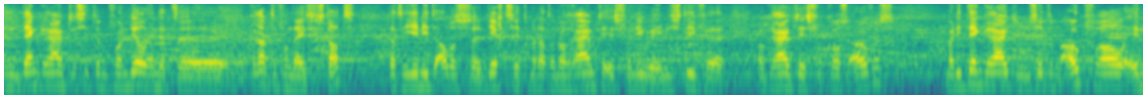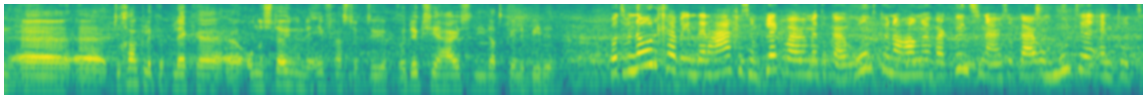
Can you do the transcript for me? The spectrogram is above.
En denkruimte zit hem voor een deel in het uh, karakter van deze stad dat hier niet alles eh, dicht zit, maar dat er nog ruimte is voor nieuwe initiatieven, ook ruimte is voor crossovers. Maar die denkruimte zit hem ook vooral in toegankelijke plekken, ondersteunende infrastructuur, productiehuizen die dat kunnen bieden. Wat we nodig hebben in Den Haag is een plek waar we met elkaar rond kunnen hangen, waar kunstenaars elkaar ontmoeten en tot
